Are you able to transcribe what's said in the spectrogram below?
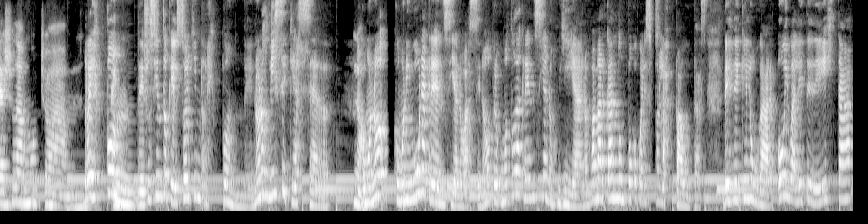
te ayuda mucho a... Mm, responde, yo siento que el Solkin responde, no nos dice qué hacer. No. Como, no, como ninguna creencia lo hace, ¿no? Pero como toda creencia nos guía, nos va marcando un poco cuáles son las pautas, desde qué lugar, hoy valete de esta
